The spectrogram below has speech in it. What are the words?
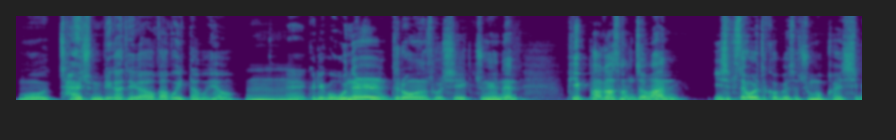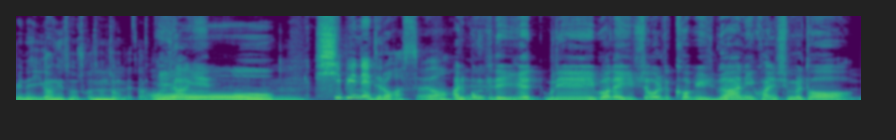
뭐 잘 준비가 되어가고 있다고 해요. 음. 예, 그리고 오늘 들어온 소식 중에는 피파가 선정한 20세 월드컵에서 주목할 10인의 이강인 선수가 음. 선정됐다고. 이강인. 오, 음. 10인에 들어갔어요. 아니 뽕피디 이게 우리 이번에 입세 월드컵이 유난히 관심을 더 음.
